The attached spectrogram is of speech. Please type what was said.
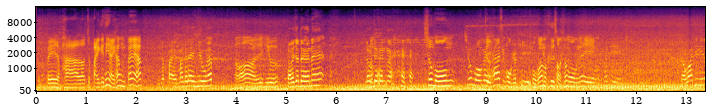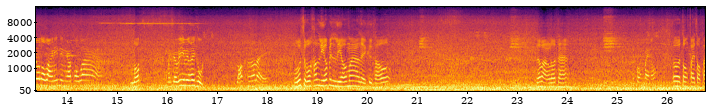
คุณเป้จะพาเราจะไปกันที่ไหนครับคุณเป้ครับ จะไปมันเดเลย์ฮิลครับ อ๋อฮิวแต่เราจะเดินนะฮะ เราเดินมา ชั่วโมง ชั่วโมงกับอีก56นาที ผมว่ามันคือ 2 ชั่วโมงนั่นเองนาที แต่ว่าที่นี่ต้องระวังนิดนึงครับ เพราะว่ารถมันจะวิ่งไม่ค่อยถูกล็อกเท่าไหร่ผมรู้สึกว่าเขาเลี้ยวเป็นเลี้ยวมากเลยคือเขาระหว่างรถนะฮะตรงไปเนาะเออตรงไปตรงไป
